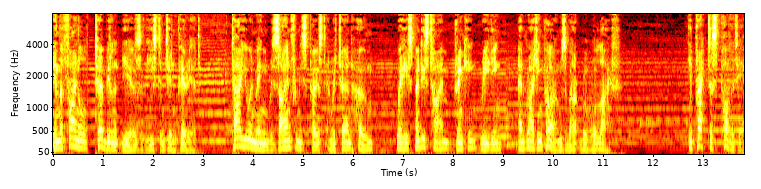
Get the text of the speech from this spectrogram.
In the final turbulent years of the Eastern Jin period, Tao Yuan Ming resigned from his post and returned home, where he spent his time drinking, reading, and writing poems about rural life. He practiced poverty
